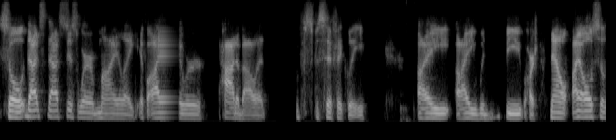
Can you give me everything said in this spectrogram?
So that's that's just where my like if I were had a ballot specifically, I I would be harsh. Now I also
